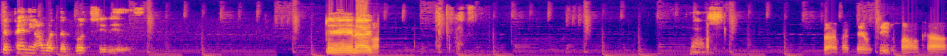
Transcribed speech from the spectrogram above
depending on what the book shit is. And I uh, Yes. Sorry about that. Received a phone call.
